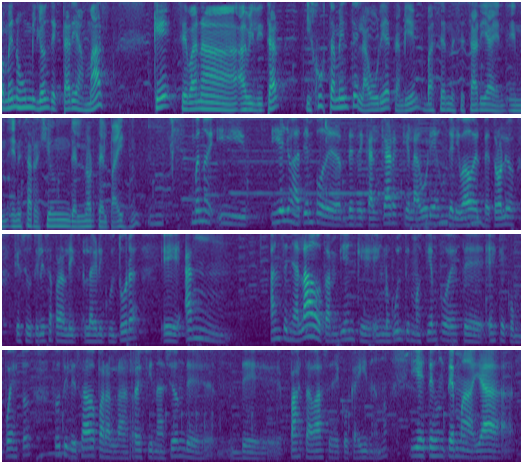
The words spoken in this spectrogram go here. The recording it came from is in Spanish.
lo menos un millón de hectáreas más que se van a habilitar y justamente la urea también va a ser necesaria en, esa región del norte del país. Bueno, y, ellos a tiempo de, recalcar que la urea es un derivado del petróleo que se utiliza para la, agricultura, eh, han, han señalado también que en los últimos tiempos este, este compuesto fue utilizado para la refinación de, de pasta base de cocaína, ¿no? Y este es un tema ya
